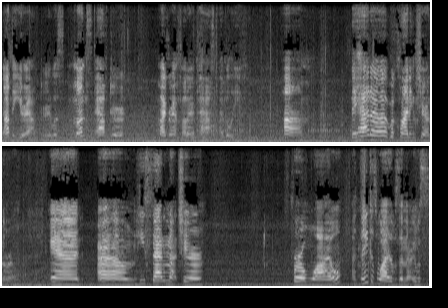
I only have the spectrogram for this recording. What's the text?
not the year after. It was months after my grandfather had passed, I believe. Um, had a reclining chair in the room, and um, he sat in that chair for a while. I think is why it was in there. It was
